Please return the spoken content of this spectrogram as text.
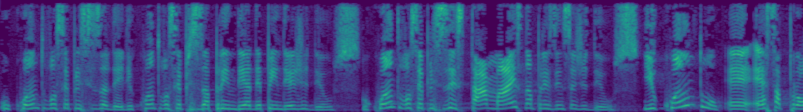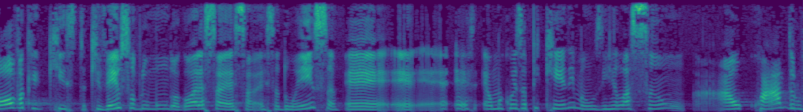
o quanto você precisa dele, o quanto você precisa aprender a depender de Deus, o quanto você precisa estar mais na presença de Deus. E o quanto é, essa prova que, que, que, veio sobre o mundo agora, essa, essa, essa doença, é, é, é é uma coisa pequena, irmãos, em relação ao quadro,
